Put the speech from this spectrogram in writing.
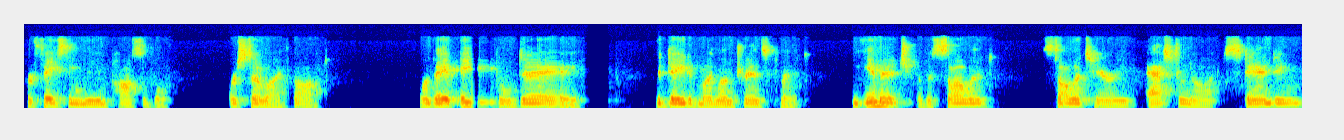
for facing the impossible, or so I thought. On that April day, the date of my lung transplant, the image of a solid, solitary astronaut standing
